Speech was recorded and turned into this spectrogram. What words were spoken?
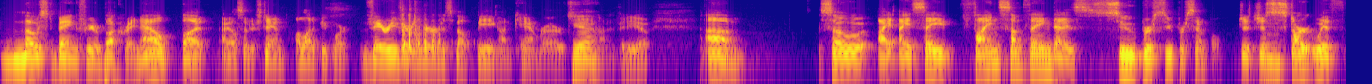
most bang for your buck right now. But I also understand a lot of people are very very nervous about being on camera or being Yeah. on a video. Um, So I, I say find something that is super super simple. Just just Mm. start with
